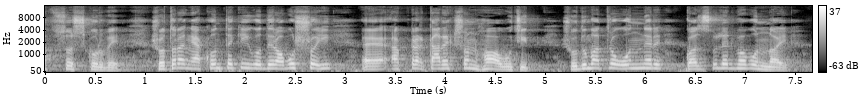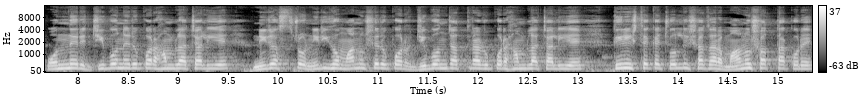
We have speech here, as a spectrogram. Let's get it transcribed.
আফসোস করবে। সুতরাং এখন থেকেই ওদের অবশ্যই আপনার কারেকশন হওয়া উচিত। শুধুমাত্র অন্যের কনসুলেট ভবন নয়, অন্যের জীবনের উপর হামলা চালিয়ে, নিরস্ত্র নিরীহ মানুষের উপর জীবনযাত্রার উপর হামলা চালিয়ে তিরিশ থেকে চল্লিশ হাজার মানুষ হত্যা করে,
